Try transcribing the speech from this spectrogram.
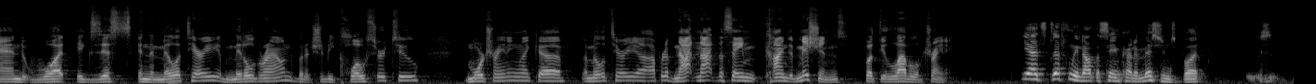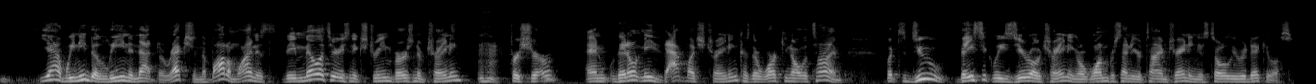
and what exists in the military middle ground but it should be closer to more training like a, a military uh, operative? Not not the same kind of missions, but the level of training. Yeah, it's definitely not the same kind of missions, but yeah, we need to lean in that direction. The bottom line is the military is an extreme version of training for sure, and they don't need that much training because they're working all the time. But to do basically zero training or one percent of your time training is totally ridiculous.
